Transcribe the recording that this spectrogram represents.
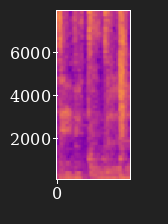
et les couleurs.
